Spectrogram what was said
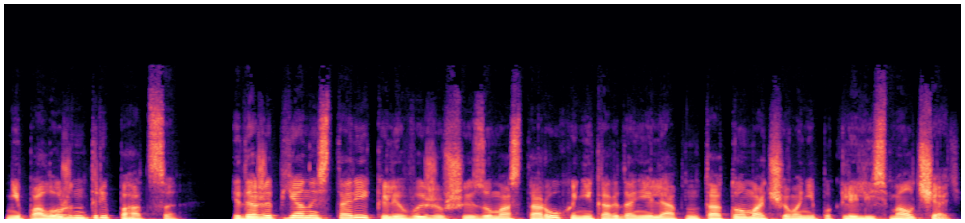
не положено трепаться. И даже пьяный старик или выживший из ума старуха никогда не ляпнут о том, о чем они поклялись молчать.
